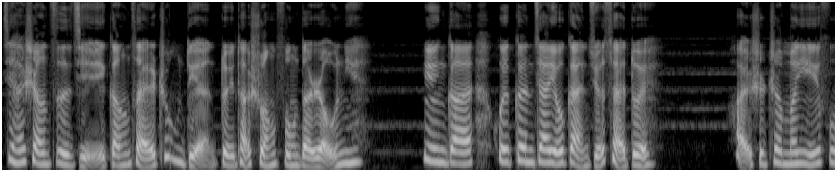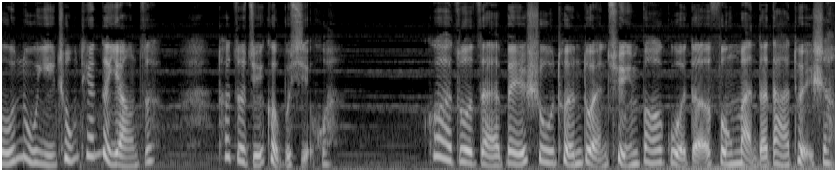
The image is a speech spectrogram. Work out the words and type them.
加上自己刚才重点对他双峰的揉捏，应该会更加有感觉才对。还是这么一副怒意冲天的样子，他自己可不喜欢。跨坐在被束臀短裙包裹的丰满的大腿上，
